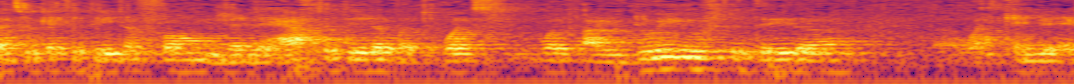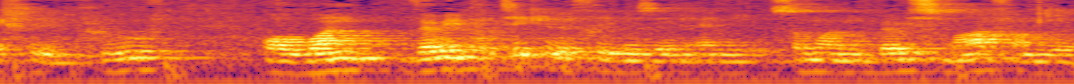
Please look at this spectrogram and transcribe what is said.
where to get the data from, and then they have the data, but what, what are you doing with the data? Uh, what can you actually improve? Or one very particular thing is, and, and someone very smart from the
